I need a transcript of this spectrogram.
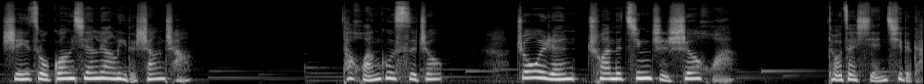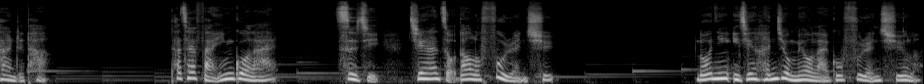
是一座光鲜亮丽的商场。他环顾四周，周围人穿的精致奢华，都在嫌弃的看着他。他才反应过来，自己竟然走到了富人区。罗宁已经很久没有来过富人区了。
